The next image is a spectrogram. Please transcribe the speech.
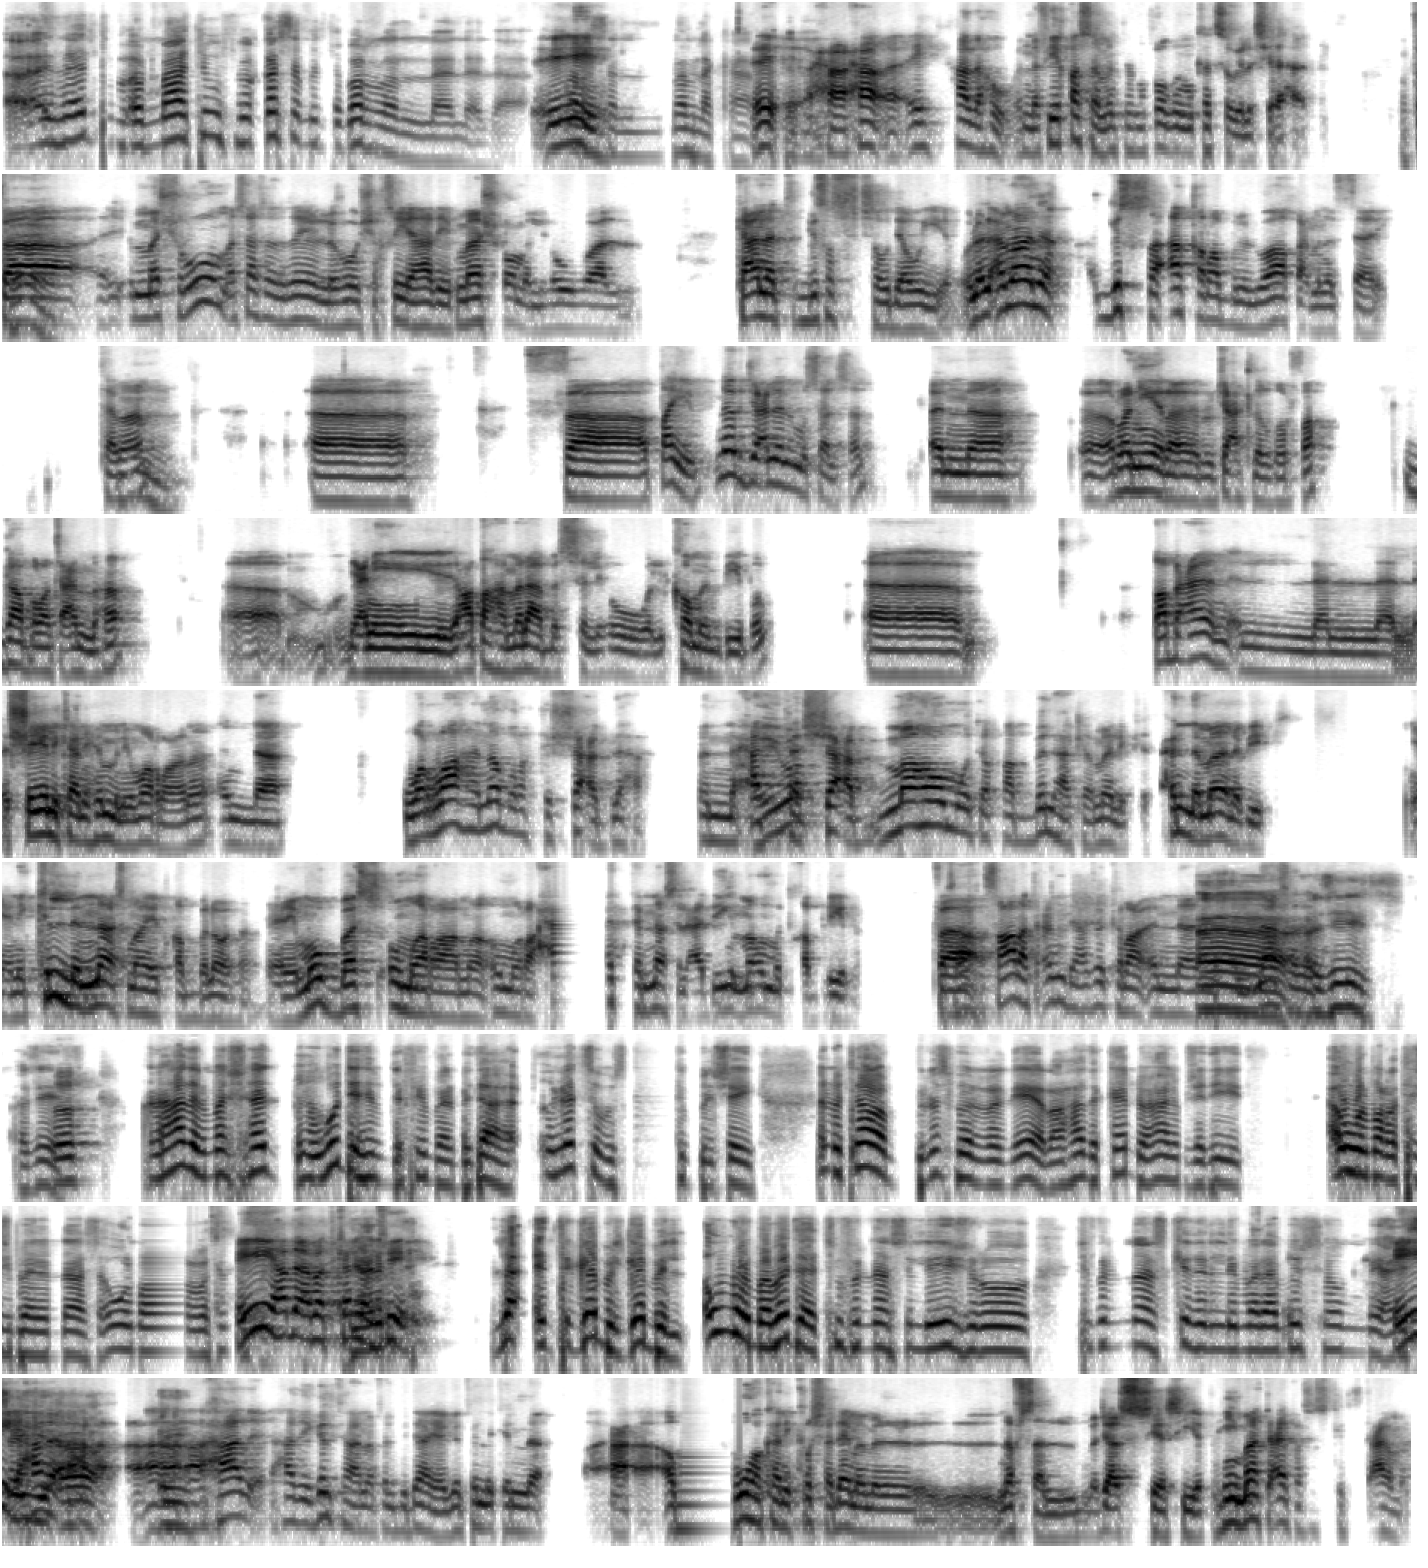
آه، إذا أنت ماتوا في قسم أنت برا ال- ال- ال- إيه المملكة إيه ح- ح- إيه هذا هو إنه في قسم أنت المفروض إنك تسوي الأشياء هذه. فمشروم أساسا زي اللي هو الشخصيه هذه مشروم اللي هو ال... كانت قصص سوداوية. وللأمانة قصة أقرب للواقع من الثاني. تمام؟ مم. آه فطيب نرجع للمسلسل. أن آه، رانيرا رجعت للغرفة قابلت عمها. آه يعني أعطاها ملابس اللي هو الكومن بيبل آه طبعا ال- ال- ال- الشيء اللي كان يهمني مرة أنا انه وراها نظرة الشعب لها. إن حتى أيوة. الشعب ما هو متقبلها كملكه إحنا ما نبيك. يعني كل الناس ما يتقبلونها. يعني مو بس أمراء ما أمراء حتى الناس العاديين ما هم متقبلينها. فصارت عندها فكرة إن آه الناس عزيز عزيز. م. أنا هذا المشهد ودي تبدا فيه من البداية. ولا تسوي سكيب شيء. إنه ترى بالنسبة لرينيرا هذا كأنه عالم جديد. أول مرة تجي بين الناس أول مرة. اي هذا بتكلم يعني فيه. لا انت قبل قبل أول ما بدأت تشوف الناس اللي يجروا تشوف الناس كذا اللي ملابسهم يعني اي سيئة هذا إيه. هذه هذه قلتها أنا في البداية قلت لك إن ع- أبوها كان يكرشها دائما من نفس المجالس السياسية فهي ما تعرف أساس كيف تتعامل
